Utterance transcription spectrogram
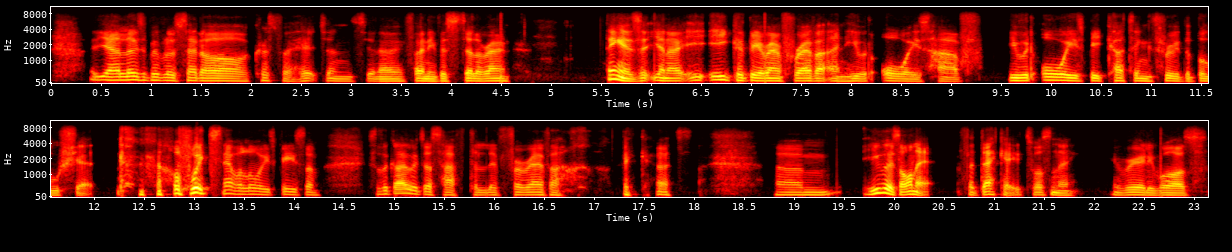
yeah, loads of people have said, "Oh, Christopher Hitchens, you know, if only he was still around." Thing is, you know, he, he could be around forever, and he would always have, he would always be cutting through the bullshit, of which there will always be some. So the guy would just have to live forever because um, he was on it for decades, wasn't he? He really was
